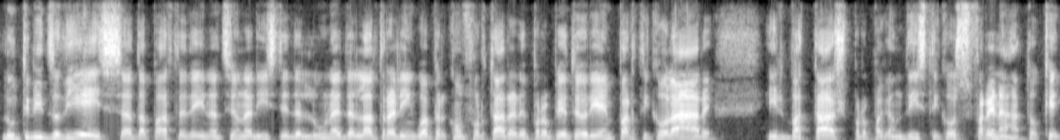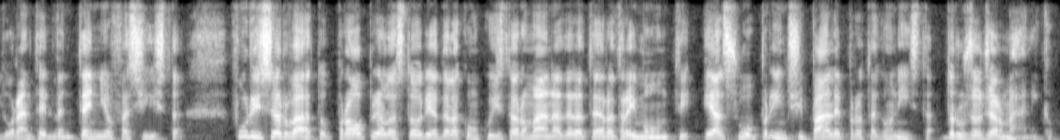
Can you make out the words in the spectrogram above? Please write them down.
l'utilizzo di essa da parte dei nazionalisti dell'una e dell'altra lingua per confortare le proprie teorie, in particolare il battage propagandistico sfrenato che durante il ventennio fascista fu riservato proprio alla storia della conquista romana della terra tra i monti e al suo principale protagonista, Druso Germanico.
